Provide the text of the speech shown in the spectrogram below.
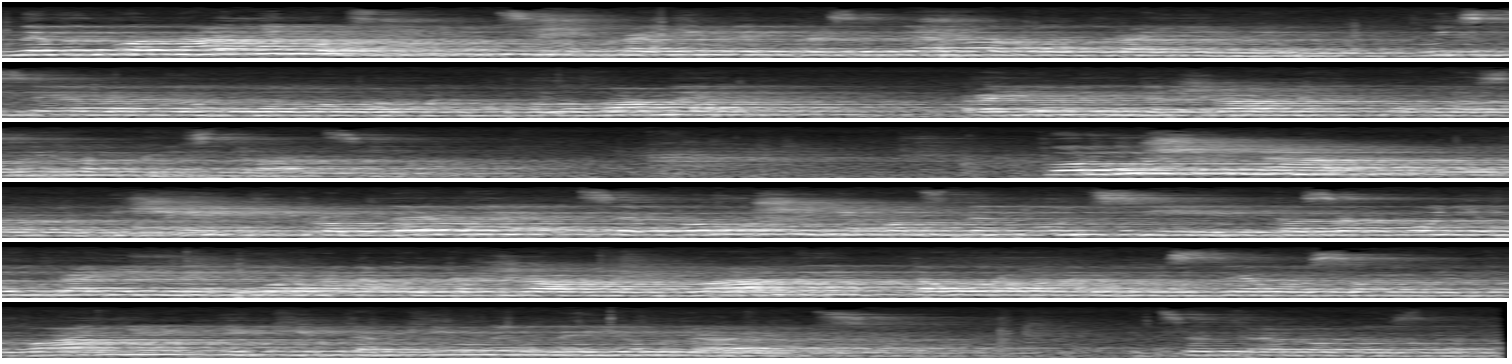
Невиконання Конституції України президентами України, місцевими головами, головами районних державних обласних адміністрацій. Порушення е, і ще які проблеми це порушення Конституції та законів України органами державної влади та органами місцевого самоврядування, які такими не являються. І це треба визнати.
